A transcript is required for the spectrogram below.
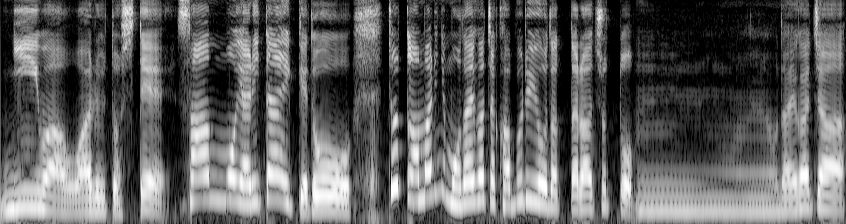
2は終わるとして、3もやりたいけど、ちょっとあまりにもお題ガチャ被るようだったら、ちょっと、うーん、お題ガチャ、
